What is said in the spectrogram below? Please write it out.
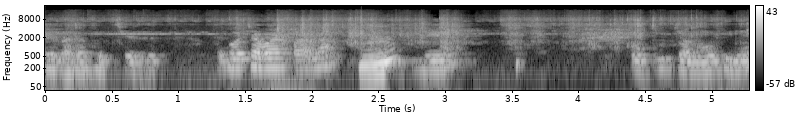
এবারে হচ্ছে যে গোছাবার পালা। হুম? যে কপুর জন্মদিনে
